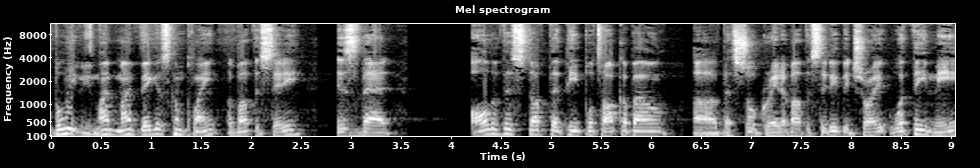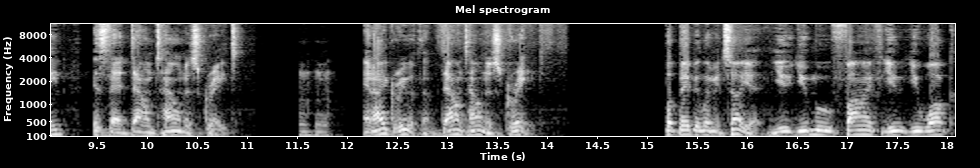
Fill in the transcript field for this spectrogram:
believe me, my, my biggest complaint about the city is that all of this stuff that people talk about uh, that's so great about the city of Detroit, what they mean is that downtown is great. Mhm. And I agree with them. Downtown is great. But baby, let me tell you, you you move five, you you walk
